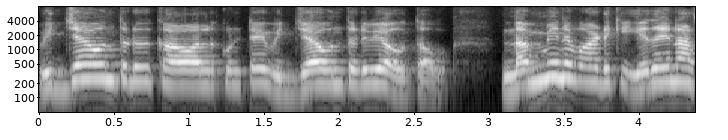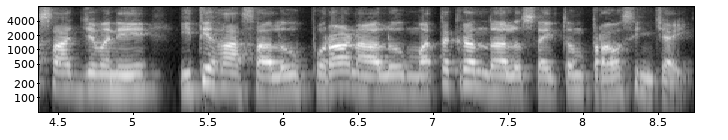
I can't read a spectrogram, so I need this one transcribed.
విద్యావంతుడివి కావాలనుకుంటే విద్యావంతుడివి అవుతావు. నమ్మిన వాడికి ఏదైనా సాధ్యమని ఇతిహాసాలు పురాణాలు మత గ్రంథాలు సైతం ప్రవశించాయి.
